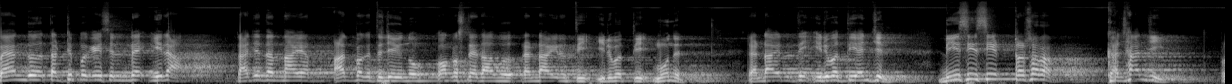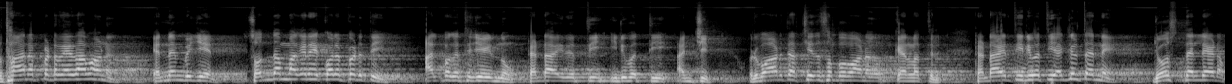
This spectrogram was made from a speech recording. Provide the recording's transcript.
ബാങ്ക് തട്ടിപ്പ് കേസിന്റെ ഇര രാജേന്ദ്രൻ നായർ ആത്മഹത്യ ചെയ്യുന്നു. കോൺഗ്രസ് നേതാവ് രണ്ടായിരത്തി ഇരുപത്തി മൂന്നിൽ. രണ്ടായിരത്തി ഇരുപത്തി അഞ്ചിൽ ഡി സി സി ട്രഷറർ ഖജാൻജി പ്രധാനപ്പെട്ട നേതാവാണ് എൻ എം വിജയൻ. സ്വന്തം മകനെ കൊലപ്പെടുത്തി ആത്മഹത്യ ചെയ്യുന്നു രണ്ടായിരത്തി ഇരുപത്തി അഞ്ചിൽ. ഒരുപാട് ചർച്ച ചെയ്ത സംഭവമാണ് കേരളത്തിൽ. രണ്ടായിരത്തി ഇരുപത്തി അഞ്ചിൽ തന്നെ ജോസ് നെല്ലേടം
